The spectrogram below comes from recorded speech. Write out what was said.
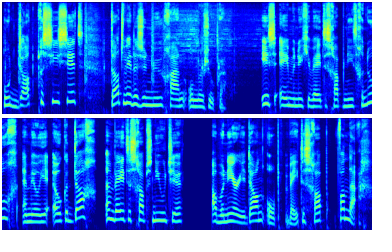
Hoe dat precies zit, dat willen ze nu gaan onderzoeken. Is één minuutje wetenschap niet genoeg en wil je elke dag een wetenschapsnieuwtje? Abonneer je dan op Wetenschap vandaag.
